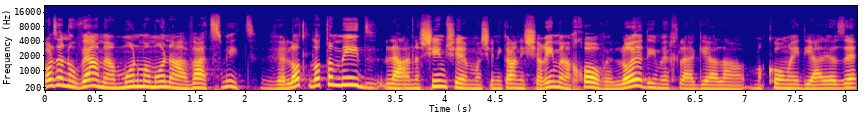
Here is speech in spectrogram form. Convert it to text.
כל זה נובע מהמון המון אהבה עצמית, ולא לא תמיד לאנשים שהם, מה שנקרא, נשארים מאחור ולא יודעים איך להגיע למקום האידיאלי הזה,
